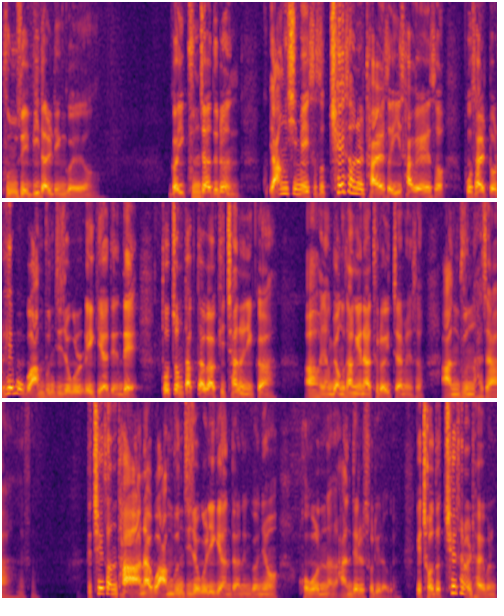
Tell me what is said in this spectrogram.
분수에 미달된 거예요. 그러니까 이 군자들은 양심에 있어서 최선을 다해서 이 사회에서 보살도를 해보고 안분지족을 얘기해야 되는데 또 좀 닦다가 귀찮으니까 아 그냥 명상에나 들어있자면서 안분하자. 그래서 최선 다 안 하고 안분지족을 얘기한다는 건요. 그거는 안 될 소리라고요. 저도 최선을 다해보는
